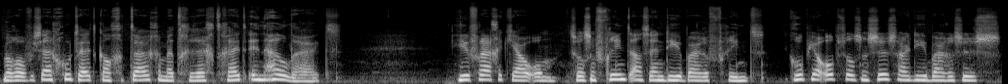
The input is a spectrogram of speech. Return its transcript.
Waarover zijn goedheid kan getuigen met gerechtigheid in helderheid. Hier vraag ik jou om, zoals een vriend aan zijn dierbare vriend. Ik roep jou op zoals een zus haar dierbare zus.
